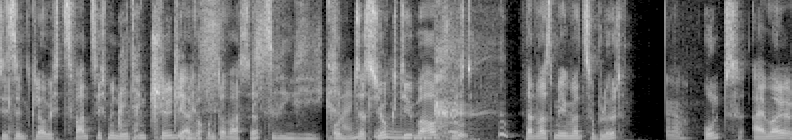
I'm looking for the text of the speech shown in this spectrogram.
Die sind, glaube ich, 20 Minuten, Alter, chillen die einfach unter Wasser. Bist du irgendwie krank? Und das juckt die überhaupt nicht. Dann war es mir irgendwann zu blöd. ja. Und einmal,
